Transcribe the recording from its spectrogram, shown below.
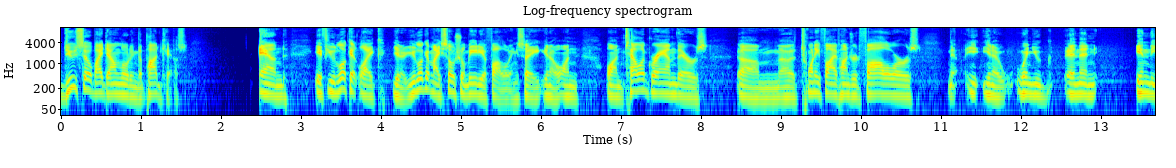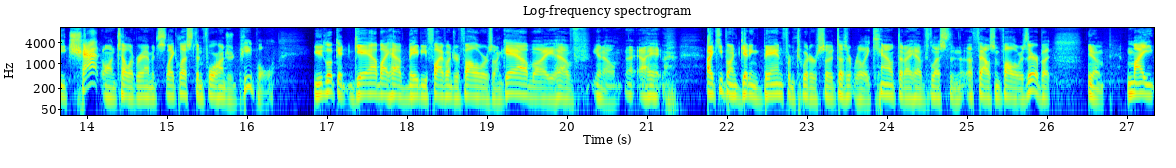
do so by downloading the podcast. And if you look at like you know you look at my social media following, say you know on on Telegram there's um, uh, 2,500 followers. You know when you and then in the chat on Telegram it's like less than 400 people. You look at Gab, I have maybe 500 followers on Gab. I have you know I I keep on getting banned from Twitter, so it doesn't really count that I have less than a thousand followers there. But you know, my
